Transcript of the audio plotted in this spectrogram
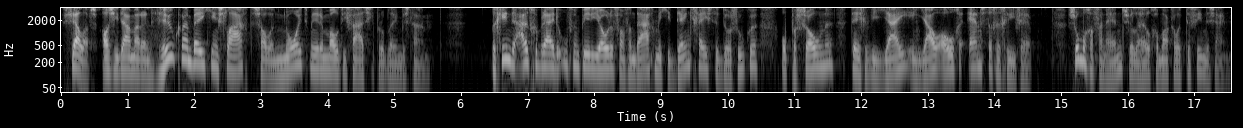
Zelfs als je daar maar een heel klein beetje in slaagt, zal er nooit meer een motivatieprobleem bestaan. Begin de uitgebreide oefenperiode van vandaag met je denkgeest te doorzoeken op personen tegen wie jij in jouw ogen ernstige grieven hebt. Sommige van hen zullen heel gemakkelijk te vinden zijn.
